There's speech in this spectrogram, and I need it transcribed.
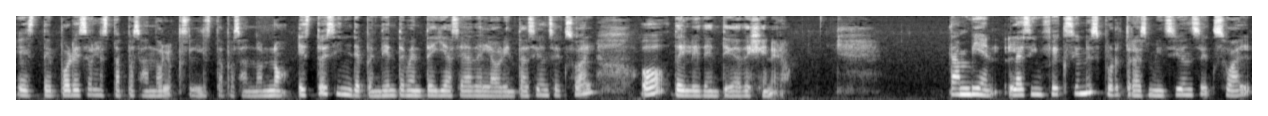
este, por eso le está pasando lo que le está pasando. No, esto es independientemente ya sea de la orientación sexual o de la identidad de género. También las infecciones por transmisión sexual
